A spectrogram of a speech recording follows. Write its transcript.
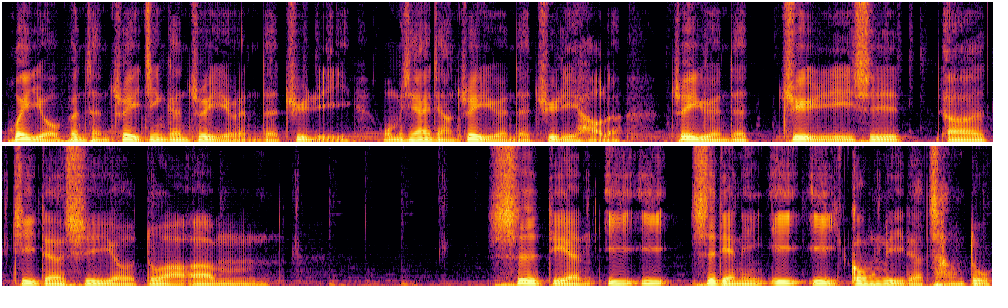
会有分成最近跟最远的距离。我们现在讲最远的距离好了，最远的距离是呃，记得是有多少？嗯，四点一亿、四点零一亿公里的长度。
